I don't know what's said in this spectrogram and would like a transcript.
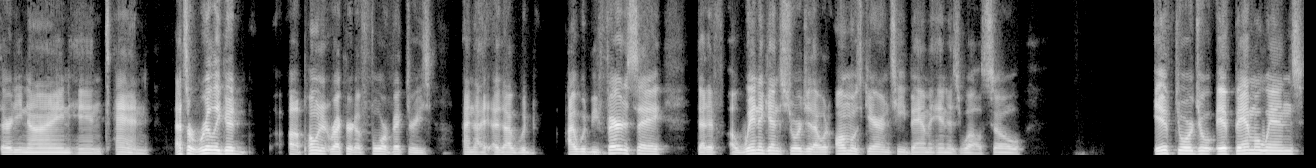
39 and 10. That's a really good opponent record of four victories and I, and I would I would be fair to say that if a win against Georgia, that would almost guarantee Bama in as well. So if Georgia, if Bama wins,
